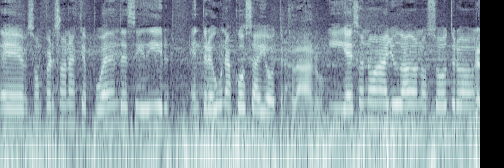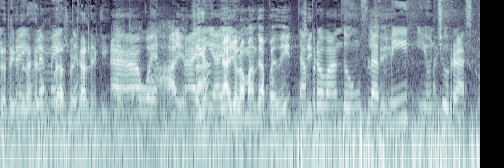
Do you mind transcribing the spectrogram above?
eh, son personas que pueden decidir entre una cosa y otra. Claro. Y eso nos ha ayudado a nosotros increíblemente. un pedazo de carne aquí. Ah, bueno. Ah, ya yo lo mandé a pedir. Están probando un flat meat y un churrasco.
